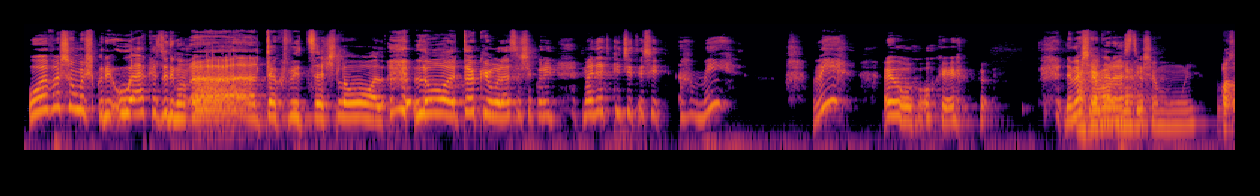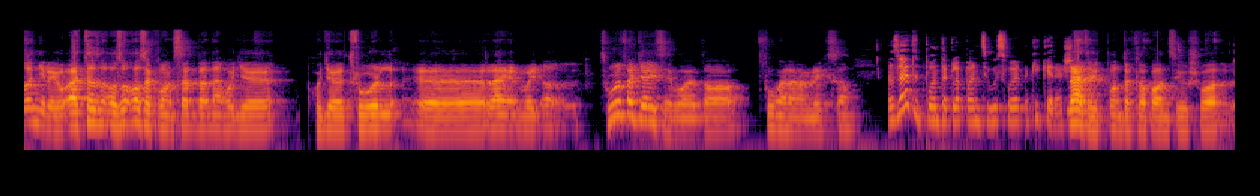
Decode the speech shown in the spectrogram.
olvasom, és akkor így ú, elkezdődik, mondom, "Áh, tök vicces, lol, lol, tök jó lesz, és akkor így megy egy kicsit, és így, "Ah, mi? Mi? Jó, oké. De mesélj el a- ezt is amúgy. Az annyira jó. Hát az, az, az a koncept benne, hogy, hogy uh, Trull, uh, vagy uh, Trull vagy a izé volt a... Fú, már nem emlékszem. Az lehet, hogy pont a Klapancius volt, neki keres. Lehet, hogy pont a klapancius volt.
